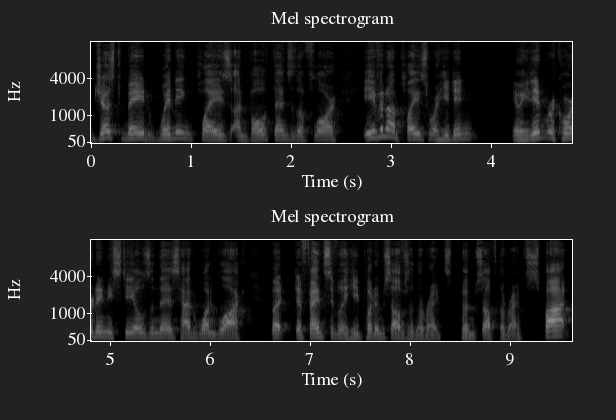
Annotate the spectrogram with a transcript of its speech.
just made winning plays on both ends of the floor, even on plays where he didn't, you know, he didn't record any steals in this, had one block, but defensively he put himself in the right, put himself in the right spot,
